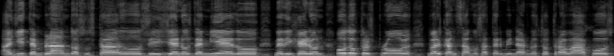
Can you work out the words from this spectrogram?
allí temblando, asustados y llenos de miedo. Me dijeron, oh doctor Sproul, no alcanzamos a terminar nuestros trabajos,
